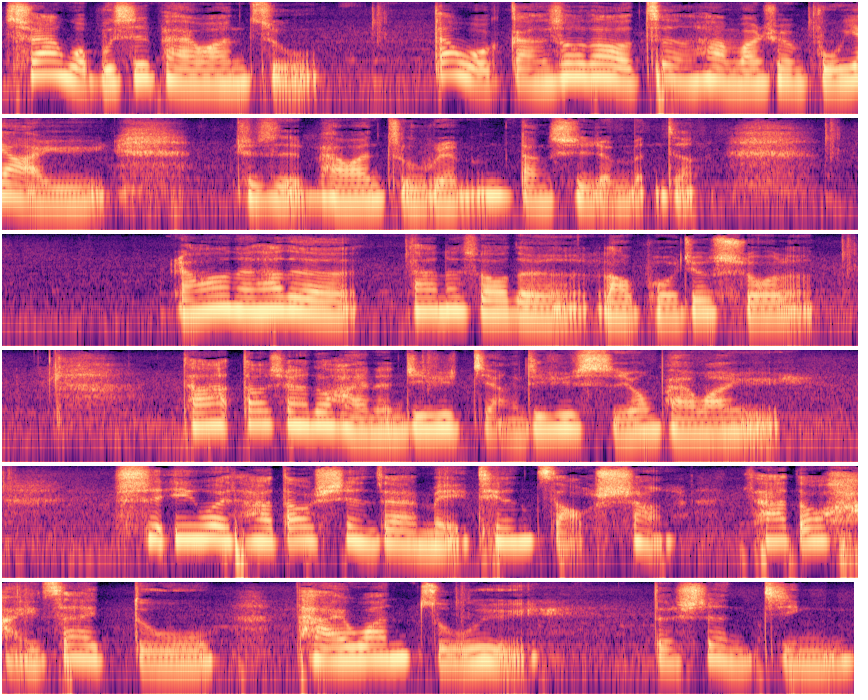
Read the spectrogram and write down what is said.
虽然我不是排湾族，但我感受到的震撼完全不亚于。就是台湾族人当事人们这样，然后呢，他的他那时候的老婆就说了，他到现在都还能继续讲、继续使用台湾语，是因为他到现在每天早上他都还在读台湾族语的圣经。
